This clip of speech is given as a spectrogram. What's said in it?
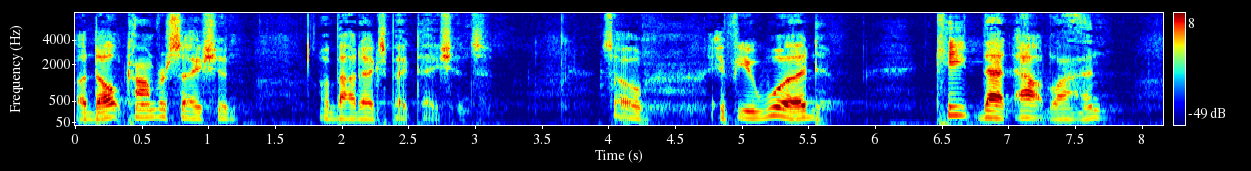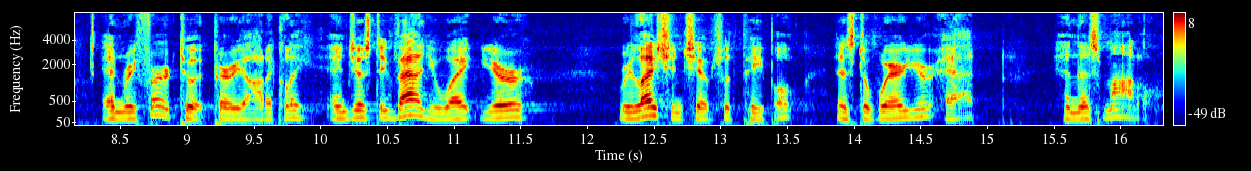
adult conversation about expectations. So, if you would, keep that outline and refer to it periodically and just evaluate your relationships with people as to where you're at in this model.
